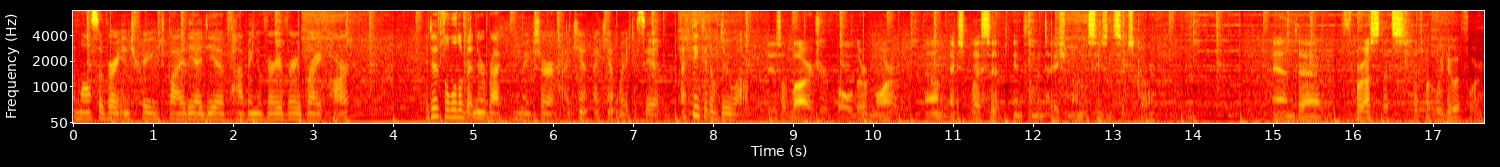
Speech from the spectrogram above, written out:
I'm also very intrigued by the idea of having a very, very bright car. It is a little bit nerve-wracking to make sure. I can't, I can't wait to see it. I think it'll do well. It is a larger, bolder, more um, explicit implementation on the Season 6 car. And uh, for us, that's, that's what we do it for.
